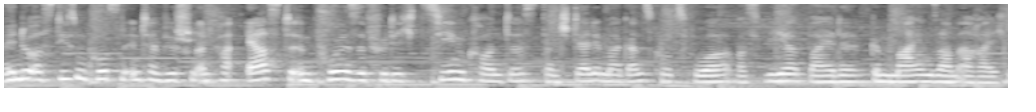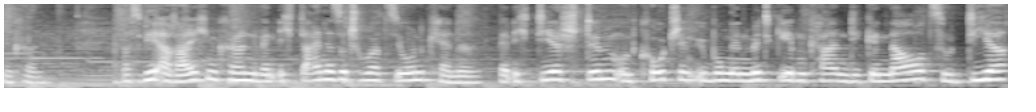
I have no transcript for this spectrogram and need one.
Wenn du aus diesem kurzen Interview schon ein paar erste Impulse für dich ziehen konntest, dann stell dir mal ganz kurz vor, was wir beide gemeinsam erreichen können. Was wir erreichen können, wenn ich deine Situation kenne, wenn ich dir Stimmen- und Coachingübungen mitgeben kann, die genau zu dir,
